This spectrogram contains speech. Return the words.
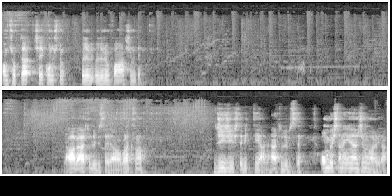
Ama çok da şey konuştum. Öle, ölürüm falan şimdi. Ya abi her türlü bizde ya. Bıraksana. GG işte bitti yani. Her türlü bizde. 15 tane enerjim var ya.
